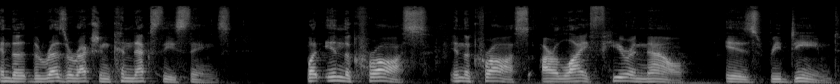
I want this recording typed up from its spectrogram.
And the, the resurrection connects these things. But in the cross, in the cross, our life here and now is redeemed.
